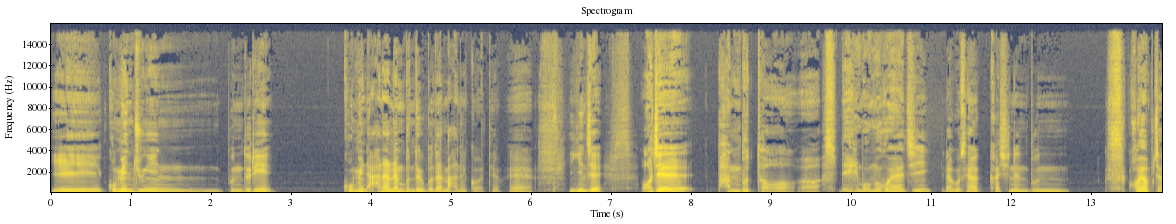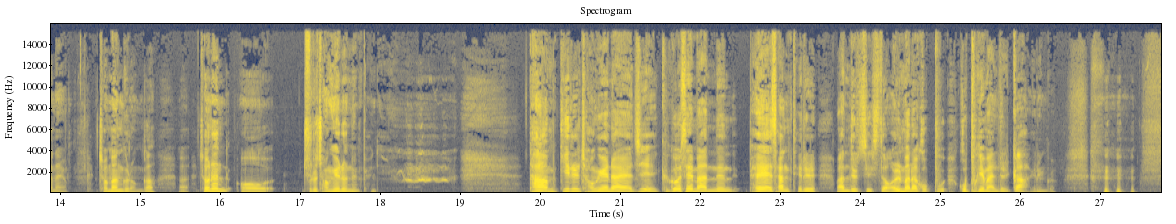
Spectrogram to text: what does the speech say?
이 고민 중인 분들이 고민 안 하는 분들보다는 많을 것 같아요. 예. 이게 이제 어제 밤부터 어, 내일 뭐 먹어야지라고 생각하시는 분 거의 없잖아요. 저만 그런가? 어, 저는 어, 주로 정해놓는 편이에요. 다음 끼를 정해놔야지 그것에 맞는 배 상태를 만들 수 있어. 얼마나 고프, 고프게 만들까? 이런 거.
